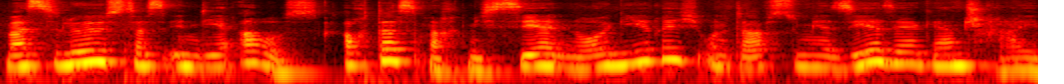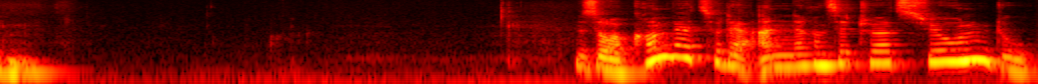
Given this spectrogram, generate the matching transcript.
was löst das in dir aus? Auch das macht mich sehr neugierig und darfst du mir sehr, sehr gern schreiben. So, kommen wir zu der anderen Situation. Du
